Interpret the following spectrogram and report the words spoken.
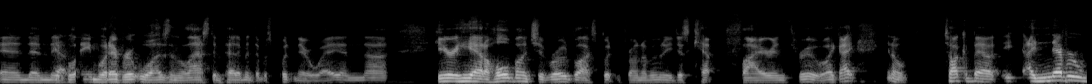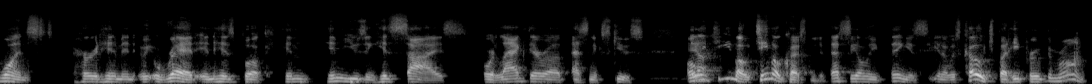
and then they blame whatever it was and the last impediment that was put in their way. And uh, here he had a whole bunch of roadblocks put in front of him, and he just kept firing through. Like I, you know, talk about i never once heard him in read in his book him him using his size or lack thereof as an excuse. Only yeah. timo timo questioned it. That's the only thing is you know his coach but he proved him wrong.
